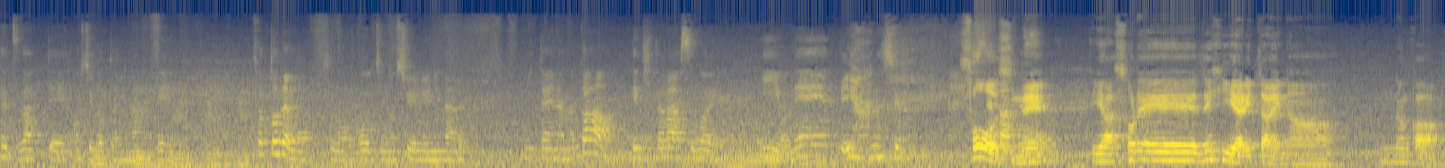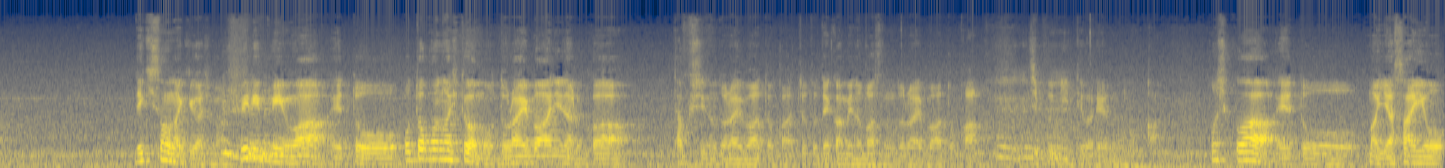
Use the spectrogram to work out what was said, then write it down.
手伝ってお仕事になって。ちょっとでもそのお家の収入になるみたいなのができたらすごいいいよねっていう話をそうですね。いやそれぜひやりたいな。なんかできそうな気がします。フィリピンは、えっと、男の人はもうドライバーになるかタクシーのドライバーとかちょっとデカめのバスのドライバーとかジプニーって言われるものか。もしくは、えっとまあ、野菜を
